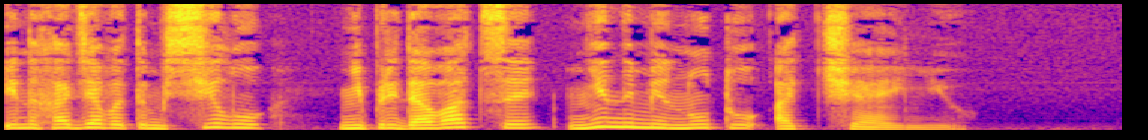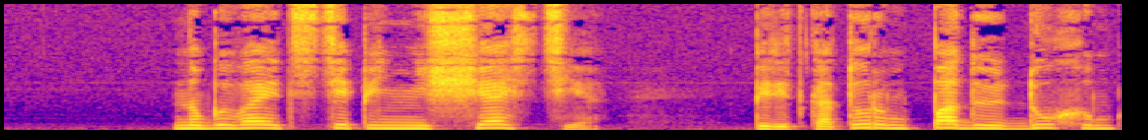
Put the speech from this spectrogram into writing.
и находя в этом силу не предаваться ни на минуту отчаянию. Но бывает степень несчастья, перед которым падают духом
